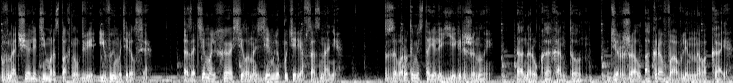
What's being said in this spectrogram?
Вначале Дима распахнул дверь и выматерился, а затем Альха села на землю, потеряв сознание. За воротами стояли егерь с женой, а на руках Антон держал окровавленного Кая.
